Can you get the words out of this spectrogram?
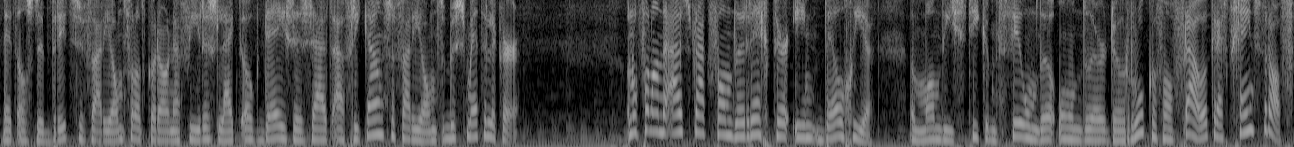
Net als de Britse variant van het coronavirus lijkt ook deze Zuid-Afrikaanse variant besmettelijker. Een opvallende uitspraak van de rechter in België. Een man die stiekem filmde onder de rokken van vrouwen krijgt geen straf.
